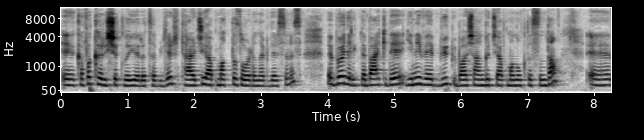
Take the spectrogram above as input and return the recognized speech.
e, kafa karışıklığı yaratabilir. Tercih yapmakta zorlanabilirsiniz. Ve böylelikle belki de yeni ve büyük bir başlangıç yapma noktasında e,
